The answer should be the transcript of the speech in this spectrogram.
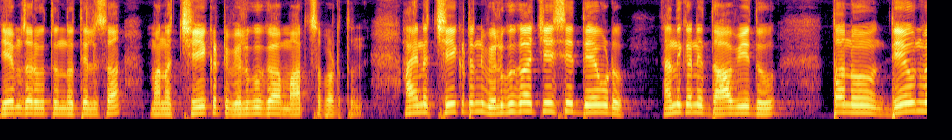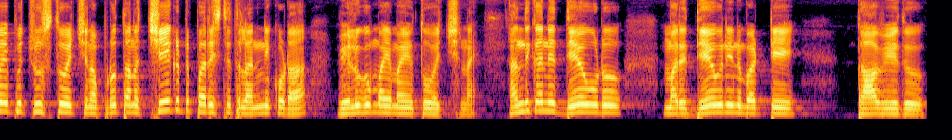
ఏం జరుగుతుందో తెలుసా? మన చీకటి వెలుగుగా మార్చబడుతుంది. ఆయన చీకటిని వెలుగుగా చేసే దేవుడు. అందుకని దావీదు తను దేవుని వైపు చూస్తూ వచ్చినప్పుడు తన చీకటి పరిస్థితులన్నీ కూడా వెలుగుమయమవుతూ వచ్చినాయి. అందుకని దేవుడు మరి దేవునిని బట్టి దావీదు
